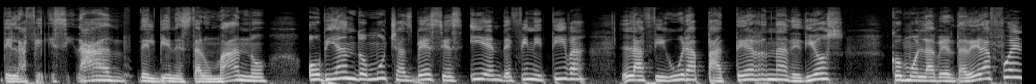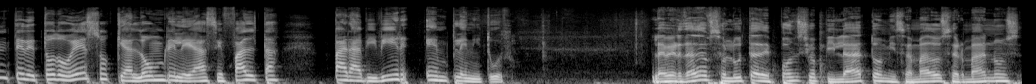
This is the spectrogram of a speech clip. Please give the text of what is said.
de la felicidad, del bienestar humano, obviando muchas veces y en definitiva la figura paterna de Dios como la verdadera fuente de todo eso que al hombre le hace falta para vivir en plenitud. La verdad absoluta de Poncio Pilato, mis amados hermanos,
